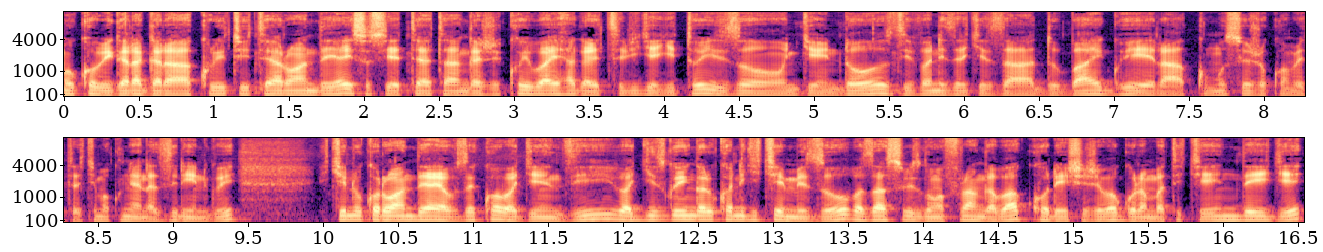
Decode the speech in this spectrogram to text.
Nk'uko bigaragara kuri twita ya rwanda isosiyete yatangaje ko iba ihagaritse by'igihe gito izo ngendo ziva n'izerekeza dubayi guhera ku munsi w'ejo kuwa mbere tariki makumyabiri na zirindwi. Ikindi uko rwanda yavuze ko abagenzi bagizweho ingaruka n'iki cyemezo bazasubizwa amafaranga bakoresheje bagura amatike y'indege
